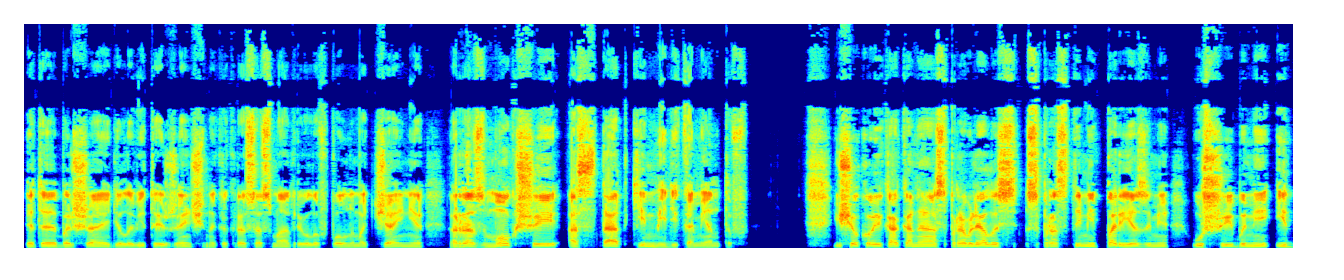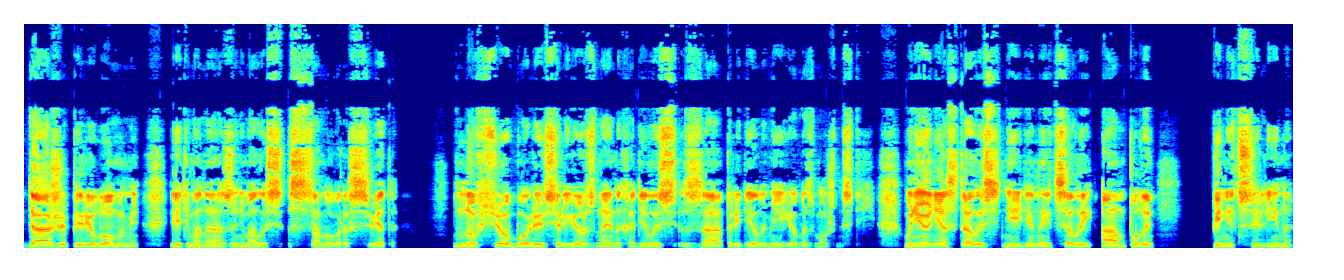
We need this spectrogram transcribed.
Эта большая деловитая женщина как раз осматривала в полном отчаянии размокшие остатки медикаментов. Еще кое-как она справлялась с простыми порезами, ушибами и даже переломами. Этим она занималась с самого рассвета. Но все более серьезное находилось за пределами ее возможностей. У нее не осталось ни единой целой ампулы пенициллина,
